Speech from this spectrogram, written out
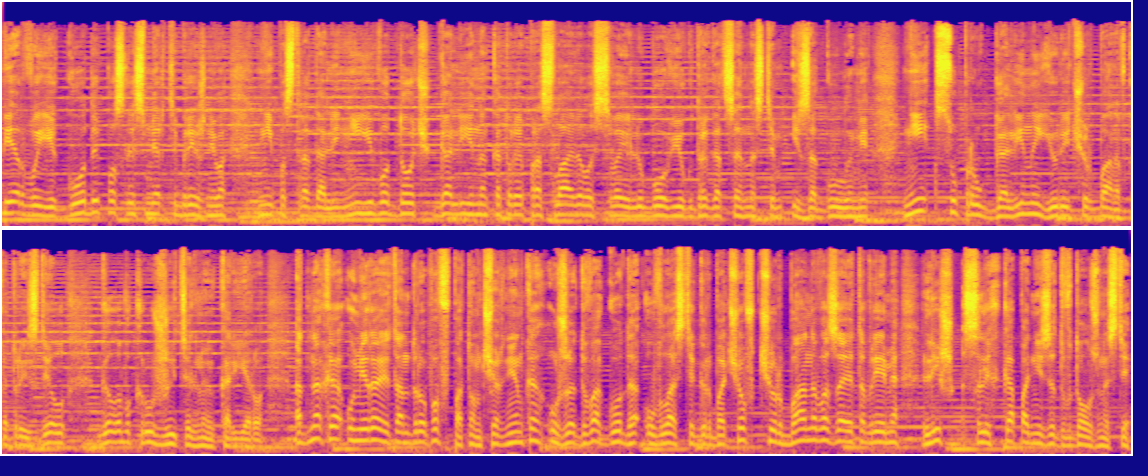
первые годы после смерти Брежнева не пострадали ни его дочь Галина, которая прославилась своей любовью к драгоценностям и загулами, ни супруг Галины Юрий Чурбанов, который сделал головокружительную карьеру. Однако умирает Андропов, потом Черненко, уже два года у власти власти Горбачев Чурбанова за это время лишь слегка понизит в должности.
